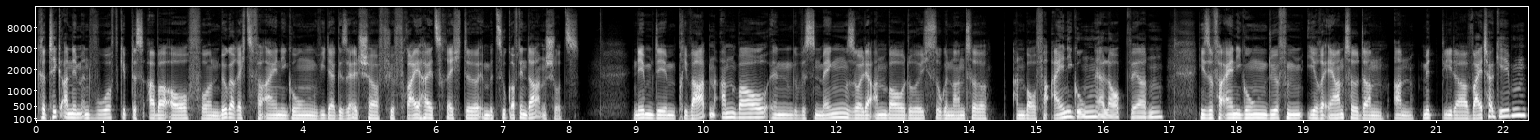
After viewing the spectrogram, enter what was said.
Kritik an dem Entwurf gibt es aber auch von Bürgerrechtsvereinigungen wie der Gesellschaft für Freiheitsrechte in Bezug auf den Datenschutz. Neben dem privaten Anbau in gewissen Mengen soll der Anbau durch sogenannte Anbauvereinigungen erlaubt werden. Diese Vereinigungen dürfen ihre Ernte dann an Mitglieder weitergeben.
